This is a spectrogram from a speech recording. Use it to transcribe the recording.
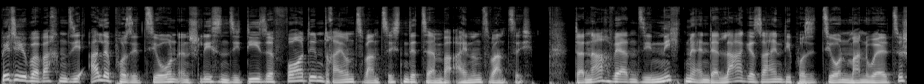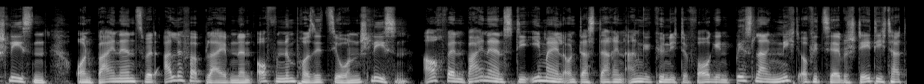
Bitte überwachen Sie alle Positionen und schließen Sie diese vor dem 23. Dezember 2021. Danach werden Sie nicht mehr in der Lage sein, die Position manuell zu schließen und Binance wird alle verbleibenden offenen Positionen schließen. Auch wenn Binance die E-Mail und das darin angekündigte Vorgehen bislang nicht offiziell bestätigt hat,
